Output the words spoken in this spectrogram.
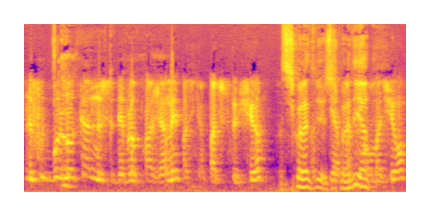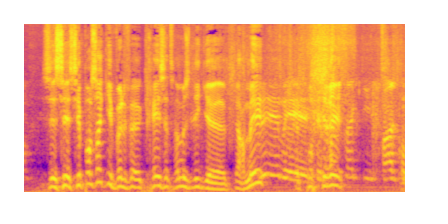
le football local ne se développera jamais parce qu'il n'y a pas de structure. C'est ce qu'on a, dit. Hein. C'est, pour ça qu'ils veulent créer cette fameuse ligue euh, fermée. Oui, mais pour c'est tirer. ça qui fera qu'on.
